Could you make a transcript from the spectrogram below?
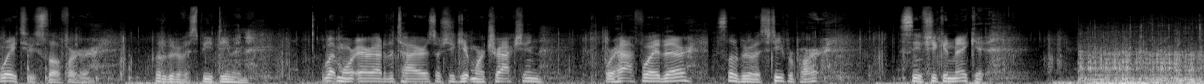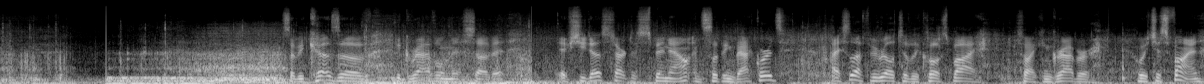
way too slow for her. A little bit of a speed demon. Let more air out of the tires so she can get more traction. We're halfway there. It's a little bit of a steeper part. See if she can make it. So because of the gravelness of it, if she does start to spin out and slipping backwards, I still have to be relatively close by so I can grab her, which is fine,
